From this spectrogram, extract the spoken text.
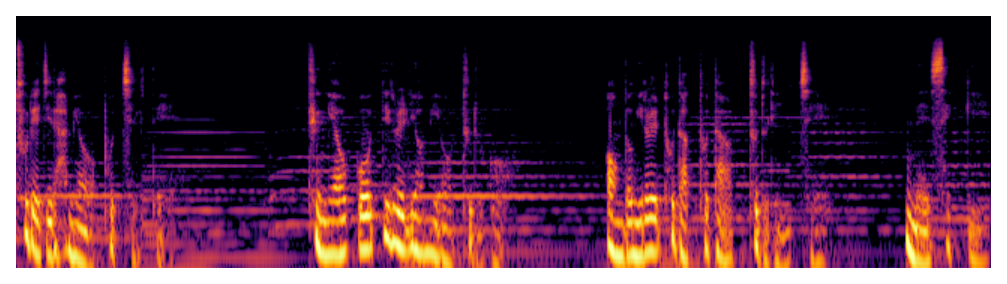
투레질하며 보칠 때 등에 업고 띠를 여미어 두르고 엉덩이를 토닥토닥 두드린 채 내 새끼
